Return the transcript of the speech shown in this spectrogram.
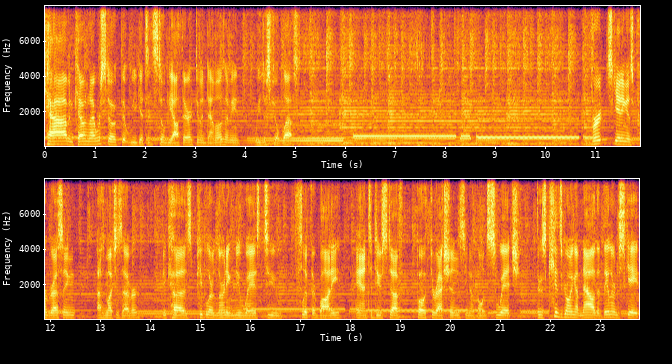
Cab and Kevin and I were stoked that we get to still be out there doing demos. I mean, we just feel blessed. Vert skating is progressing as much as ever because people are learning new ways to flip their body and to do stuff both directions, you know, going switch. There's kids growing up now that they learn to skate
